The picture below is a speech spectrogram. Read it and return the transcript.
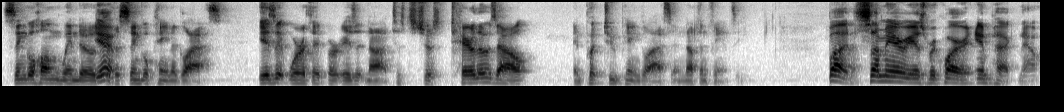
single hung windows Yeah. with a single pane of glass. Is it worth it or is it not to just tear those out and put two pane glass in? Nothing fancy. but some areas require impact now.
